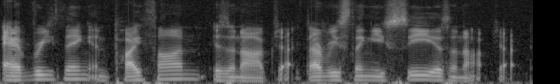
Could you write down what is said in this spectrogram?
everything in Python is an object. Everything you see is an object.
